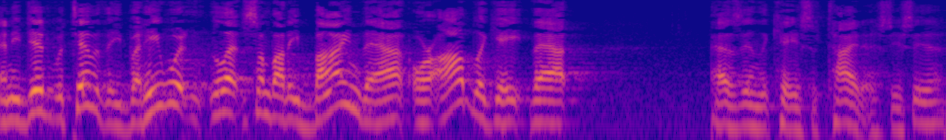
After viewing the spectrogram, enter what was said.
and he did with Timothy, but he wouldn't let somebody bind that or obligate that, as in the case of Titus. Do you see that?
